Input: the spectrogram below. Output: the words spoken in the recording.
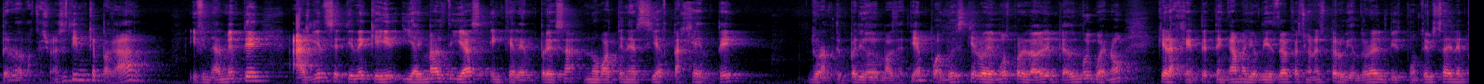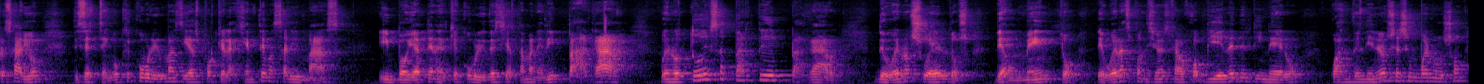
pero las vacaciones se tienen que pagar. Y finalmente alguien se tiene que ir y hay más días en que la empresa no va a tener cierta gente durante un periodo de más de tiempo. A veces que lo vemos por el lado del empleado es muy bueno que la gente tenga mayor días de vacaciones, pero viéndolo desde el punto de vista del empresario, dice, tengo que cubrir más días porque la gente va a salir más y voy a tener que cubrir de cierta manera y pagar. Bueno, toda esa parte de pagar, de buenos sueldos, de aumento, de buenas condiciones de trabajo, viene del dinero cuando el dinero se hace un buen uso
